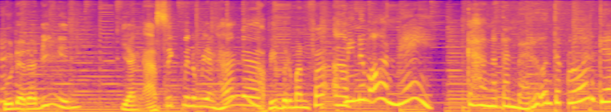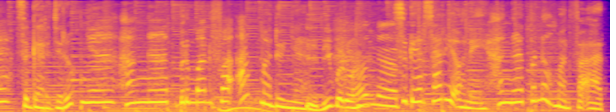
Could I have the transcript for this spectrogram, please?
Udara dingin. Yang asik minum yang hangat, tapi bermanfaat. Minum One. Kehangatan baru untuk keluarga. Segar jeruknya, hangat, bermanfaat madunya. Ini baru hangat. Segar Sari One, hangat penuh manfaat.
